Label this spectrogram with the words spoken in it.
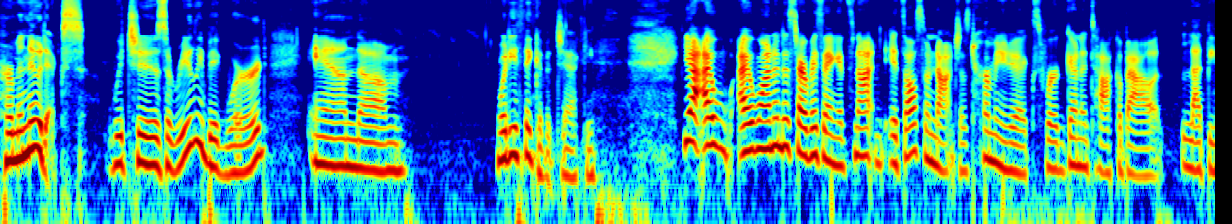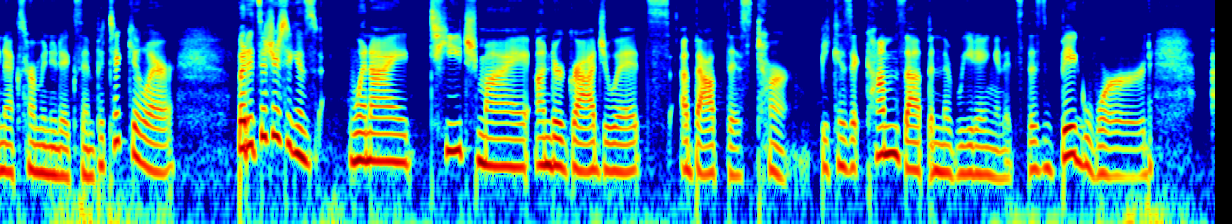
hermeneutics, which is a really big word. And um, what do you think of it, Jackie? Yeah, I I wanted to start by saying it's not it's also not just hermeneutics. We're going to talk about Latinx hermeneutics in particular. But it's interesting is when I teach my undergraduates about this term because it comes up in the reading and it's this big word uh,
